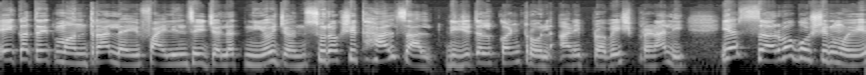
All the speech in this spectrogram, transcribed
एकत्रित मंत्रालय फायलींचे जलद नियोजन सुरक्षित हालचाल डिजिटल कंट्रोल आणि प्रवेश प्रणाली या सर्व गोष्टींमुळे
